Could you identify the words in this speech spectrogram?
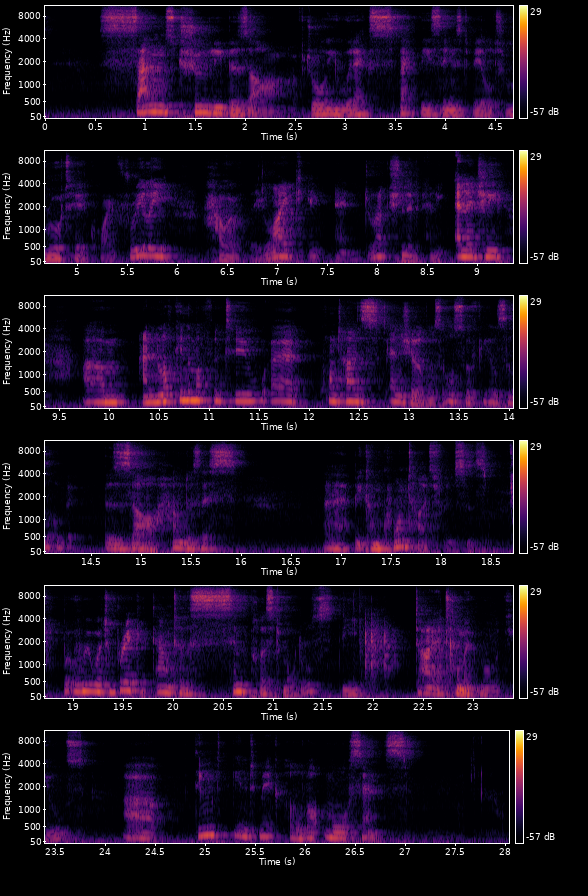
sounds truly bizarre. After all, you would expect these things to be able to rotate quite freely, however they like, in any direction, at any energy, um, and locking them off into uh, quantized energy levels also feels a little bit bizarre. How does this uh, become quantized, for instance? But if we were to break it down to the simplest models, the diatomic molecules, uh, things begin to make a lot more sense.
